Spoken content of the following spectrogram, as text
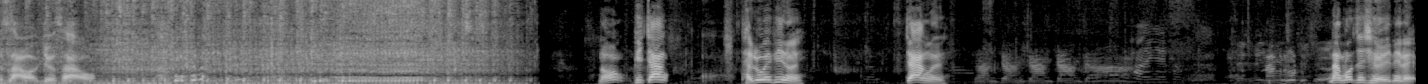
อสาวครับเจอสาว น้องพี่จ้างถ่ายรูปให้พี่หน่อย จ้างเลย จ้างจ้างจ้างจ้างจ้านั่งรถเฉยๆนี่แหละ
